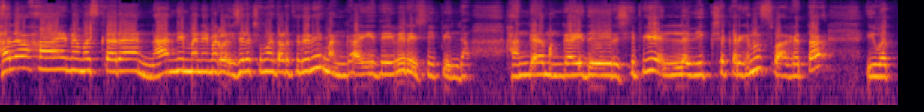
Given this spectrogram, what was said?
ಹಲೋ ಹಾಯ್ ನಮಸ್ಕಾರ. ನಾನು ನಿಮ್ಮ ಮನೆ ಮಗಳು ವಿಜಯಲಕ್ಷ್ಮಿ ಮಾತಾಡ್ತಿದ್ದೀನಿ. ಮಂಗಾಯಿ ದೇವಿ ರೆಸಿಪಿಯಿಂದ ಹಂಗೆ ಮಂಗಾಯಿ ದೇವಿ ರೆಸಿಪಿಗೆ ಎಲ್ಲ ವೀಕ್ಷಕರಿಗೂ ಸ್ವಾಗತ. ಇವತ್ತು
